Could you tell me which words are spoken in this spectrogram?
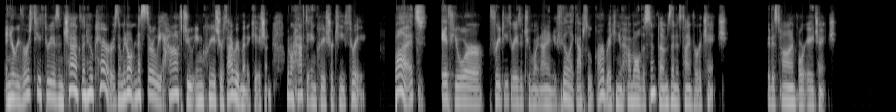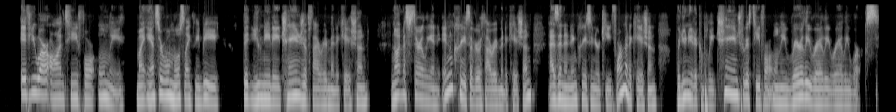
and your reverse T3 is in check, then who cares? Then we don't necessarily have to increase your thyroid medication. We don't have to increase your T3. But if your free T3 is a 2.9 and you feel like absolute garbage and you have all the symptoms, then it's time for a change. It is time for a change. If you are on T4 only, my answer will most likely be that you need a change of thyroid medication, not necessarily an increase of your thyroid medication, as in an increase in your T4 medication, but you need a complete change because T4 only rarely, rarely, rarely works.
